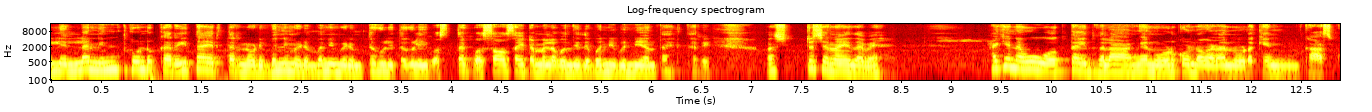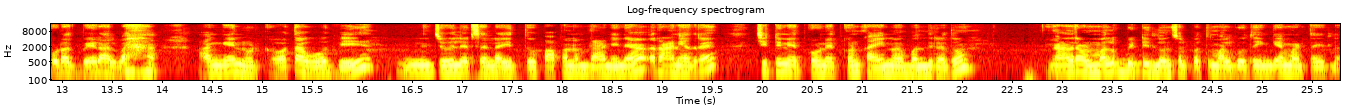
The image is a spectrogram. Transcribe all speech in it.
ಇಲ್ಲೆಲ್ಲ ನಿಂತ್ಕೊಂಡು ಕರೀತಾ ಇರ್ತಾರೆ ನೋಡಿ. ಬನ್ನಿ ಮೇಡಮ್ ಬನ್ನಿ ಮೇಡಮ್ ತಗೊಳ್ಳಿ ತಗೊಳ್ಳಿ. ಹೊಸ್ದಾಗಿ ಹೊಸ ಹೊಸ ಐಟಮ್ ಎಲ್ಲ ಬಂದಿದೆ. ಬನ್ನಿ ಬನ್ನಿ ಅಂತ ಇರ್ತಾರೆ. ಅಷ್ಟು ಚೆನ್ನಾಗಿದ್ದಾವೆ. ಹಾಗೆ ನಾವು ಹೋಗ್ತಾ ಇದ್ವಲ್ಲ, ಹಂಗೆ ನೋಡ್ಕೊಂಡು ಹೋಗೋಣ ನೋಡೋಕ್ಕೆ ಕಾಸು ಕೊಡೋದು ಬೇಡ ಅಲ್ವಾ? ಹಂಗೆ ನೋಡ್ಕೋತಾ ಹೋದ್ವಿ. ಜ್ಯುವೆಲರ್ಸ್ ಎಲ್ಲ ಇತ್ತು, ಪಾಪ ನಮ್ಮ ರಾಣಿನ, ರಾಣಿ ಆದರೆ ಚಿಟ್ಟಿನ ಎತ್ಕೊಂಡು ಎತ್ಕೊಂಡು ಕೈ ನೋವು ಬಂದಿರೋದು. ಆದರೆ ಅವಳು ಮಲಗಿಬಿಟ್ಟಿದ್ಲು, ಒಂದು ಸ್ವಲ್ಪ ಹೊತ್ತು ಮಲಗೋದು, ಹಿಂಗೆ ಮಾಡ್ತಾ ಇದ್ಲು.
